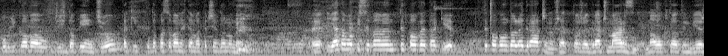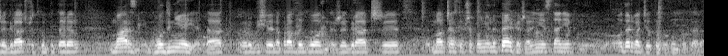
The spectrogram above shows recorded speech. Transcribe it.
publikował gdzieś do pięciu, takich dopasowanych tematycznie do numeru. E, I ja tam opisywałem typowe takie, typową dolę gracza, na przykład to, że gracz marznie. Mało kto o tym wie, że gracz przed komputerem marznie, głodnieje, tak? Robi się naprawdę głodny, że gracz y, ma często przepełniony pęcherz, ale nie jest w stanie oderwać się od tego komputera.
